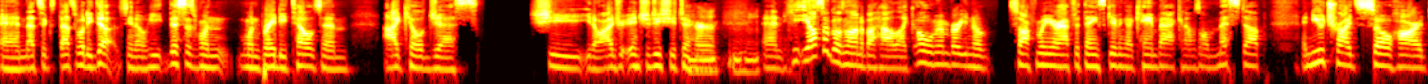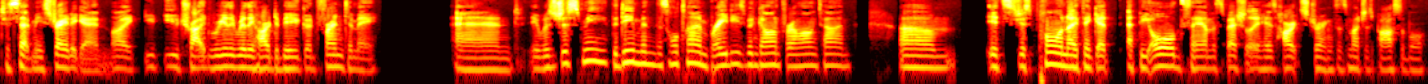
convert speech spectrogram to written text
And that's ex- that's what he does. You know, he this is when when Brady tells him, "I killed Jess." She, you know, I intro- introduced you to her, Mhm. and he, he also goes on about how, like, oh, remember, you know, sophomore year after Thanksgiving, I came back and I was all messed up, and you tried so hard to set me straight again. Like, you, you tried really, really hard to be a good friend to me. And it was just me, the demon, this whole time. Brady's been gone for a long time. Um, it's just pulling, I think, at, at the old Sam, especially his heartstrings, as much as possible.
